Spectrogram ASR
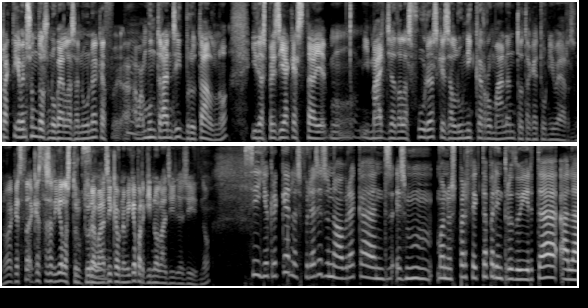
Pràcticament són dues novel·les en una, que, mm. amb un trànsit brutal, no? I després hi ha aquesta mm, imatge de les fures, que és l'únic que roman en tot aquest univers, no? Aquesta, aquesta seria l'estructura sí. bàsica, una mica per qui no l'hagi llegit, no? Sí, jo crec que Les Fures és una obra que ens és, bueno, és perfecta per introduir-te a, la,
